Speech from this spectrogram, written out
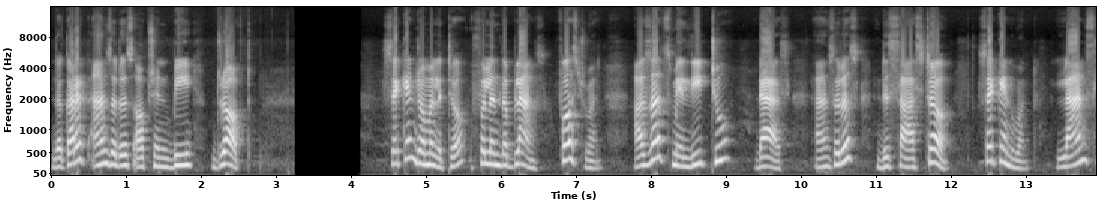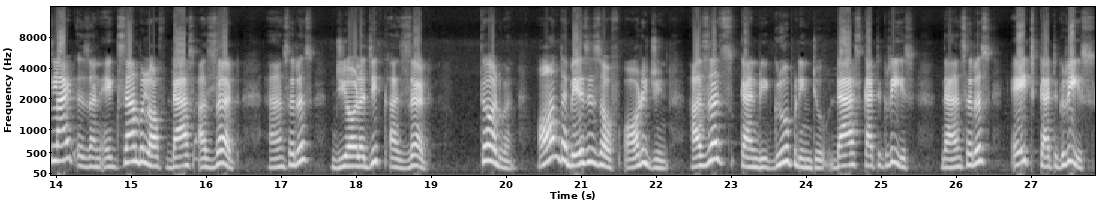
The correct answer is option B drought. Second Roman letter, fill in the blanks. First one, hazards may lead to dash. Answer is disaster. Second one, landslide is an example of dash hazard. Answer is geologic hazard. Third one, on the basis of origin, hazards can be grouped into dash categories. The answer is 8 categories.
